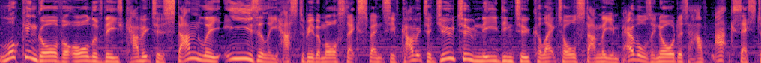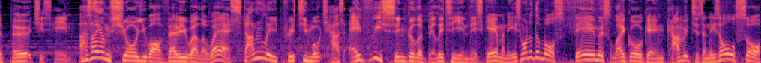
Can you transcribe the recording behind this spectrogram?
Looking over all of these characters, Stan Lee easily has to be the most expensive character due to needing to collect all Stan Lee in Perils in order to have access to purchase him. As I am sure you are very well aware, Stan Lee pretty much has every single ability in this game and he is one of the most famous LEGO game characters and he's also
